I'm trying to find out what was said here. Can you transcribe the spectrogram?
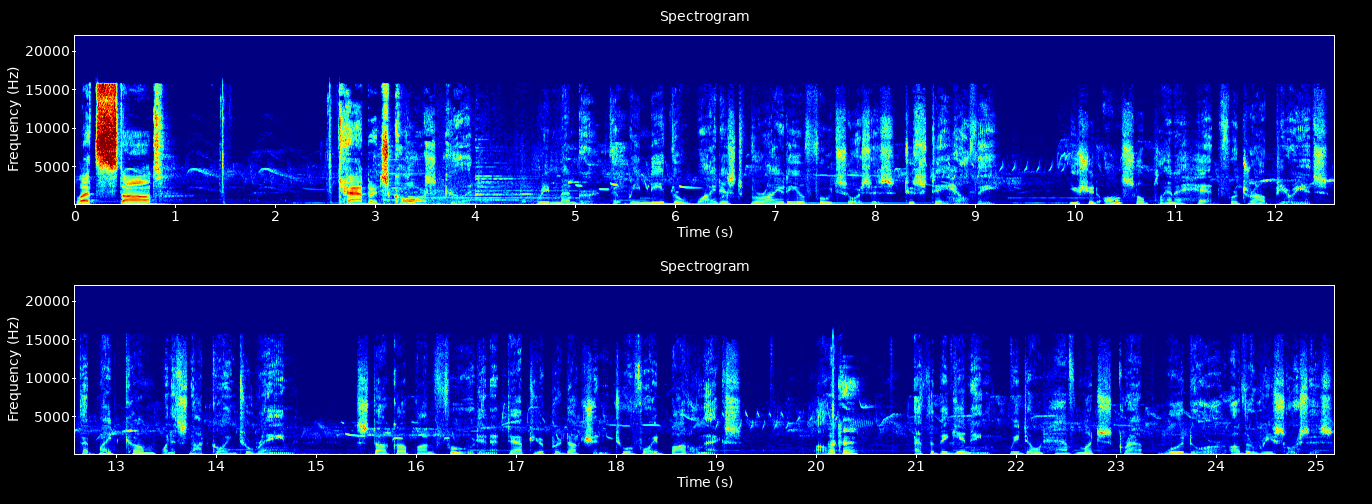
Let's start. Cabbage corn. Looks good. Remember that we need the widest variety of food sources to stay healthy. You should also plan ahead for drought periods that might come when it's not going to rain. Stock up on food and adapt your production to avoid bottlenecks. Uh, okay. At the beginning, we don't have much scrap, wood, or other resources.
